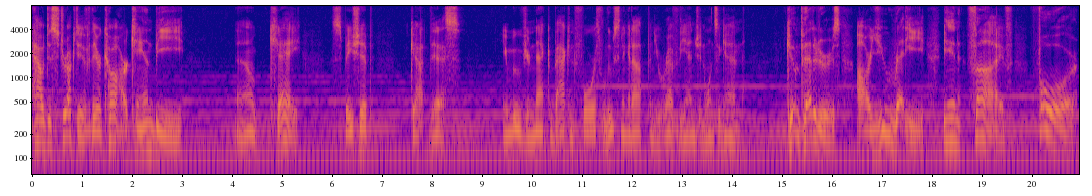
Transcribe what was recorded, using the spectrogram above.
how destructive their car can be. Okay, spaceship, got this. You move your neck back and forth, loosening it up, and you rev the engine once again. Competitors, are you ready? In five, four,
